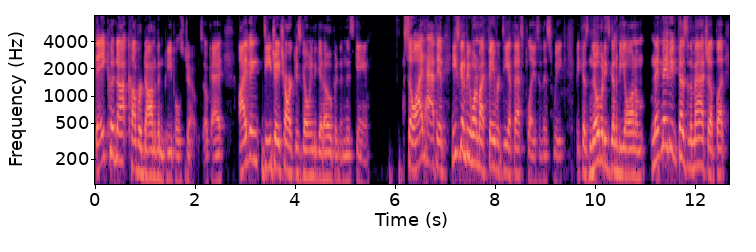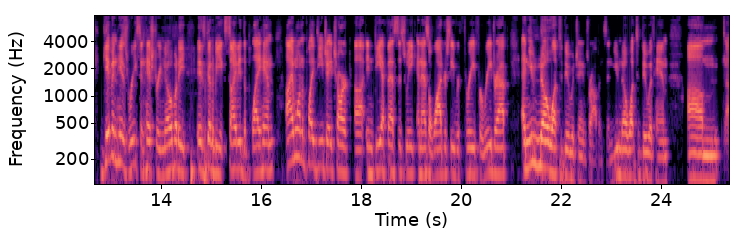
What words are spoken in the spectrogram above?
They could not cover Donovan Peoples Jones. Okay, I think DJ Chark is going to get open in this game. So I'd have him. He's going to be one of my favorite DFS plays of this week because nobody's going to be on him. Maybe because of the matchup, but given his recent history, nobody is going to be excited to play him. I want to play DJ Chark uh, in DFS this week and as a wide receiver three for redraft. And you know what to do with James Robinson. You know what to do with him. Um, uh,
